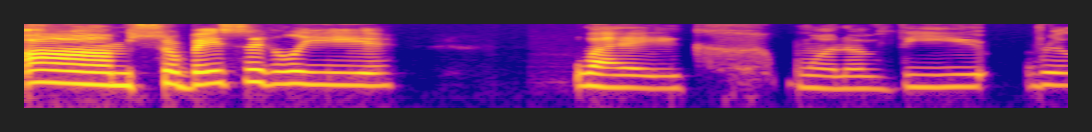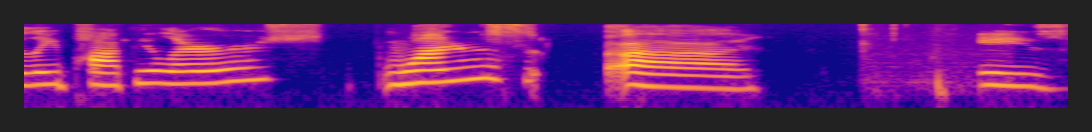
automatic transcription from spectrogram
um so basically like one of the really popular ones uh is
